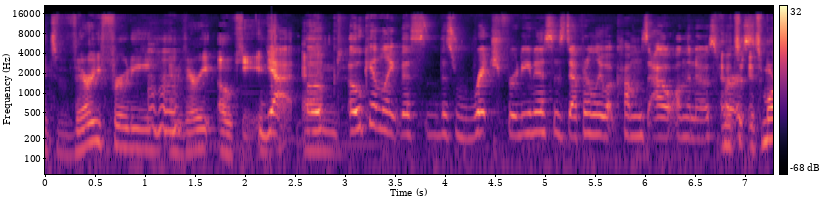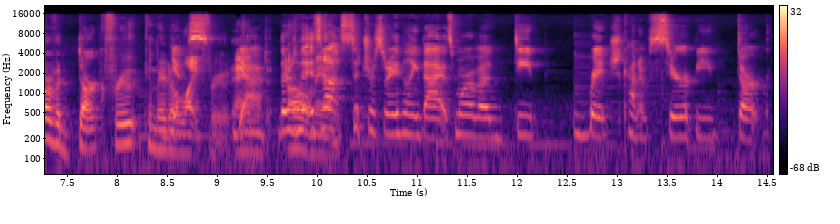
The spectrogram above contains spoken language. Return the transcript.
it's very fruity and very oaky. Mm-hmm. Yeah, and oak, oak and like this this rich fruitiness is definitely what comes out on the nose and first. it's, it's more of a dark fruit compared to Yes. a light fruit. Yeah, And, there's oh, no, it's man. not citrus or anything like that. It's more of a deep, rich kind of syrupy, dark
